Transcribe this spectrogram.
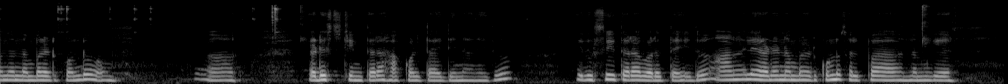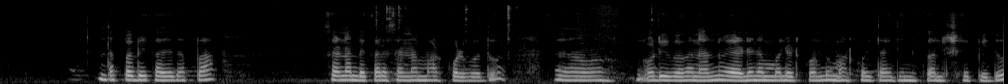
ಒಂದೊಂದು ನಂಬರ್ ಇಟ್ಕೊಂಡು ರೆಡಿ ಸ್ಟಿಚಿಂಗ್ ಥರ ಹಾಕ್ಕೊಳ್ತಾ ಇದ್ದೀನಿ ನಾನಿದು. ಇದು ಸಿ ಥರ ಬರುತ್ತೆ ಇದು. ಆಮೇಲೆ ಎರಡನೇ ನಂಬರ್ ಇಟ್ಕೊಂಡು ಸ್ವಲ್ಪ ನಮಗೆ ದಪ್ಪ ಬೇಕಾದ ದಪ್ಪ ಸಣ್ಣ ಬೇಕಾದ್ರೆ ಸಣ್ಣ ಮಾಡ್ಕೊಳ್ಬೋದು. ನೋಡಿ, ಇವಾಗ ನಾನು ಎರಡೇ ನಮ್ಮಲ್ಲಿ ಇಟ್ಕೊಂಡು ಮಾಡ್ಕೊಳ್ತಾ ಇದ್ದೀನಿ ಕಲ್ ಶೇಪ್ ಇದು.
